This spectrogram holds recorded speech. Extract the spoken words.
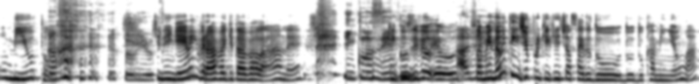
o Milton. o Milton. Que ninguém lembrava que tava lá, né? Inclusive. Inclusive, eu, eu também gente... não entendi por que, que ele tinha saído do, do, do, caminhão lá.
